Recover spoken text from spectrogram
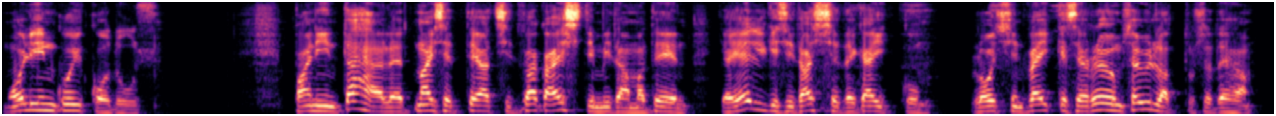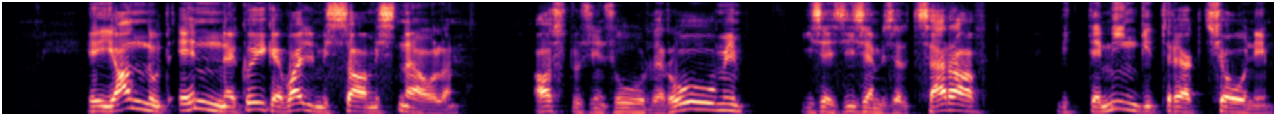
ma olin kui kodus. Panin tähele, et naised teadsid väga hästi, mida ma teen ja jälgisid asjade käiku. lootsin väikese rõõmsa üllatuse teha. ei andnud enne kõige valmis saamist näole. astusin suurde ruumi, ise sisemiselt särav mitte mingit reaktsiooni.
